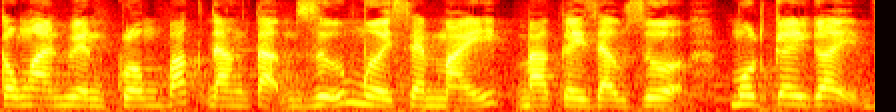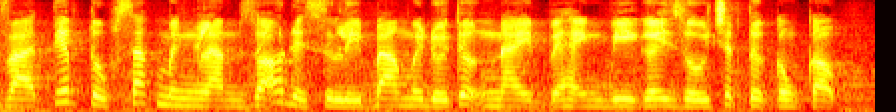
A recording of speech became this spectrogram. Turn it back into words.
Công an huyện Krông Park đang tạm giữ 10 xe máy, 3 cây dao dựa, một cây gậy và tiếp tục xác minh làm rõ để xử lý 30 đối tượng này về hành vi gây dối trật tự công cộng.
